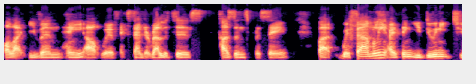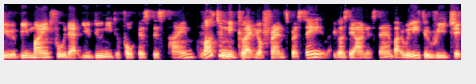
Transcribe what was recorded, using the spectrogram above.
or like even hanging out with extended relatives, cousins per se. But with family, I think you do need to be mindful that you do need to focus this time, not to neglect your friends per se, because they understand, but really to rejig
